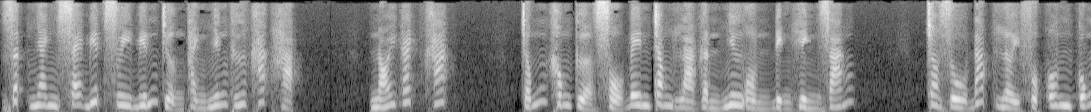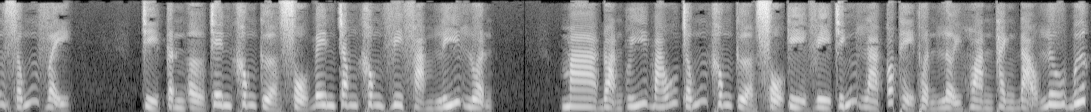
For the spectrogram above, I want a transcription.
Rất nhanh sẽ biết suy biến trưởng thành những thứ khác hạt. Nói cách khác. Chống không cửa sổ bên trong là gần như ổn định hình dáng. Cho dù đáp lời phục ôn cũng giống vậy. Chỉ cần ở trên không cửa sổ bên trong không vi phạm lý luận. Mà đoạn quý báo chống không cửa sổ kỳ vì chính là có thể thuận lợi hoàn thành đạo lưu bước.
